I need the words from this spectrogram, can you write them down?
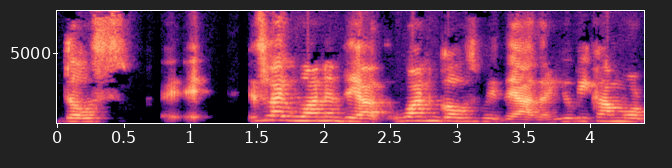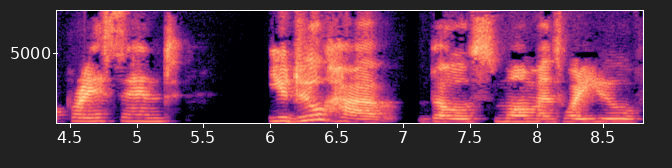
those it's like one and the other one goes with the other. You become more present. You do have those moments where you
